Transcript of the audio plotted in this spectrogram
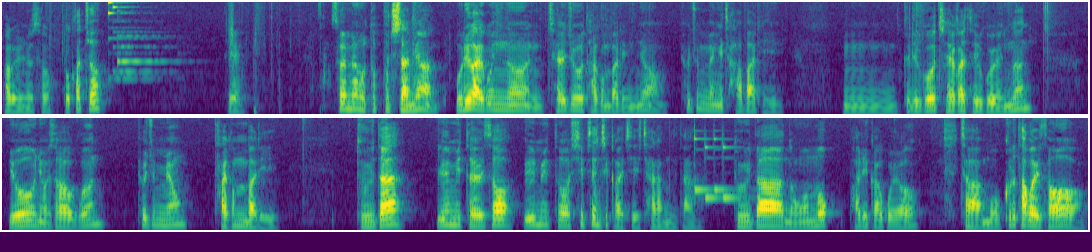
바로 요 녀석. 똑같죠? 예. 설명을 덧붙이자면 우리가 알고 있는 제주 다금바리는요. 표준명이 자바리. 음, 그리고 제가 들고 있는 요 녀석은 표준명 다금바리. 둘 다 1m에서 1m 10cm까지 자랍니다. 둘 다 농어목 바리가고요. 자, 뭐 그렇다고 해서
